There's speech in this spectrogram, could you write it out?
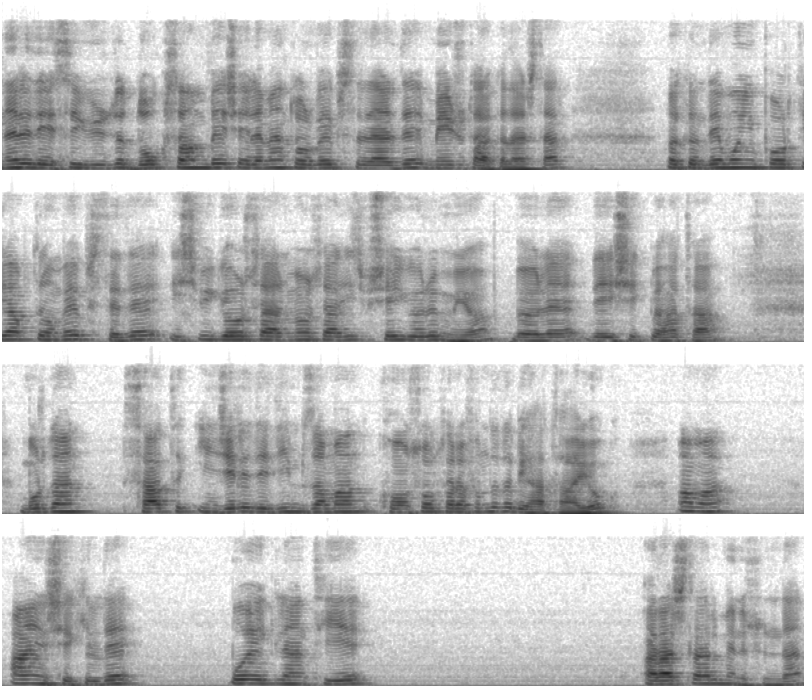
neredeyse %95 Elementor web sitelerde mevcut arkadaşlar. Bakın demo import yaptığım web sitede hiçbir görsel, mörsel hiçbir şey görünmüyor. Böyle değişik bir hata. Buradan sağ tık incele dediğim zaman konsol tarafında da bir hata yok. Ama aynı şekilde bu eklentiyi araçlar menüsünden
